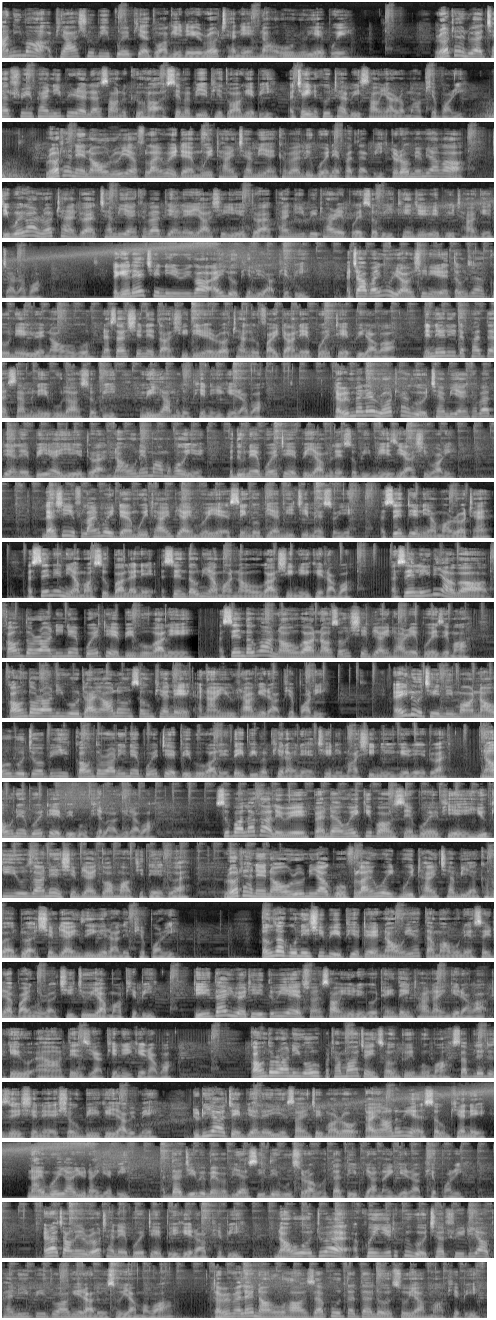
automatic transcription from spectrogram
နားနီးမှာအဖျားရှူပြီးပွဲပြတ်သွားခဲ့တဲ့ Rotten နဲ့ Now O တို့ရဲ့ပွဲ Rotten တို့ Chattery ဖန်တီးပြတဲ့လက်ဆောင်တစ်ခုဟာအဆင်မပြေဖြစ်သွားခဲ့ပြီးအချိန်တစ်ခုထပ်ပြီးစောင့်ရတော့မှာဖြစ်ပါသည် Rotten နဲ့ Now O တို့ရဲ့ Flyweight တန်းမွေထိုင်းချန်ပီယံခပတ်လူပွဲနဲ့ပတ်သက်ပြီးတော်တော်များများကဒီပွဲက Rotten အတွက်ချန်ပီယံခပတ်ပြန်လည်ရရှိရေးအတွက်ဖန်တီးပေးထားတဲ့ပွဲဆိုပြီးထင်ကြီးတွေပေးထားခဲ့ကြတာပါတကယ်လဲအချိန်တွေကအဲ့လိုဖြစ်နေတာဖြစ်ပြီး အကြပိုင်းကိုရောက်ရှိနေတဲ့39နှစ်အရွယ်နောင်ကို28နှစ်သာရှိသေးတဲ့ Rotten လို fighter နဲ့ပွဲတည်ပေးတာကနည်းနည်းလေးတစ်ဖက်သက်ဆံမနေဘူးလားဆိုပြီးမေးရမလို့ဖြစ်နေခဲ့တာပါဒါပေမဲ့လည်း Rotten ကိုချန်ပီယံခပတ်ပြန်လဲပေးအပ်ရေးအတွက်နောင်နဲ့မှမဟုတ်ရင်ဘယ်သူနဲ့ပွဲတည်ပေးရမလဲဆိုပြီးမေးစရာရှိပါသည်လက်ရှိ flyweight တန်းမွေထိုင်းပြိုင်ပွဲရဲ့အဆင့်ကိုပြန်ပြီးကြည့်မယ်ဆိုရင်အဆင့်1နေရာမှာ Rotten အဆင့်2နေရာမှာ Superlet နဲ့အဆင့်3နေရာမှာနောင်ကရှိနေခဲ့တာပါ အဆင့်၄နေရာကကောင်တော်ရာနီနဲ့ပွဲတည်ပေးဖို့ကလေအဆင့်၃ကနောင်ကနောက်ဆုံးရှင်ပြိုင်ထားတဲ့ပွဲစဉ်မှာကောင်တော်ရာနီကိုဒိုင်အားလုံးအဆုံးဖြတ်နဲ့အနိုင်ယူထားခဲ့တာဖြစ်ပါသည်အဲ့လိုအခြေအနေမှာနောင်ကိုကြော်ပြီးကောင်တော်ရာနီနဲ့ပွဲတည်ပေးဖို့ကလေတိတ်ပြီးမဖြစ်နိုင်တဲ့အခြေအနေမှာရှိနေခဲ့တဲ့အတွက်နောင်နဲ့ပွဲတည်ပေးဖို့ဖြစ်လာခဲ့တာပါစူပါလက်ကလည်းပဲဘန်ဒန်ဝိတ်ကစ်ပေါင်စင်ပွဲအဖြစ်ယူကီယိုဇာနဲ့ရှင်ပြိုင်သွားမှာဖြစ်တဲ့အတွက်ရော့ထန်နဲ့နောင်ရိုးနှစ်ယောက်ကို flyweight မွေထိုင်းချန်ပီယံခပတ်အတွက်ရှင်ပြိုင်စေခဲ့တာလည်းဖြစ်ပါသည် 39နှစ်ရှိပြီဖြစ်တဲ့နောင်ရဲ့တံမာမှုနဲ့စိတ်ဓာတ်ပိုင်းကိုတော့အချီးကျူးရမှာဖြစ်ပြီးဒီအသက်အရွယ်ထိသူ့ရဲ့စွမ်းဆောင်ရည်တွေကိုထိမ့်သိမ်းထားနိုင်ခဲ့တာကတကယ်ကိုအံ့အားသင့်စရာဖြစ်နေခဲ့တာပါ။ကောင်တရာနီကိုပထမချိန်ဆုံးတွေးမှုမှာ split decision နဲ့အရှုံးပေးခဲ့ရပေမယ့်ဒုတိယအချိန်ပြန်လည်ရင်ဆိုင်ချိန်မှာတော့ဒိုင်အားလုံးရဲ့အဆုံးဖြတ်နဲ့နိုင်ပွဲရယူနိုင်ခဲ့ပြီးအသက်ကြီးပေမဲ့မပြတ်စည်းသေးဘူးဆိုတာကိုသက်သေပြနိုင်ခဲ့တာဖြစ်ပါလိမ့်။အဲဒါကြောင့်လေ Rotten နဲ့ပွဲတည့်ပေးခဲ့တာဖြစ်ပြီးနောက်အတွက်အခွင့်အရေးတစ်ခုကို Chattery တယောက်ဖန်တီးပြီးသွားခဲ့တာလို့ဆိုရမှာပါ။ ဒါပေမဲ့လည်းနောင်ဦးဟာဇက်ဖို့တက်တက်လို့ဆိုရမှာဖြစ်ပြီး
